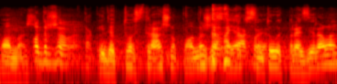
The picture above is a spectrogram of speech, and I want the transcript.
pomaže. Održava. I da to strašno pomaže, a ja Tako sam je. to uvek prezirala.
